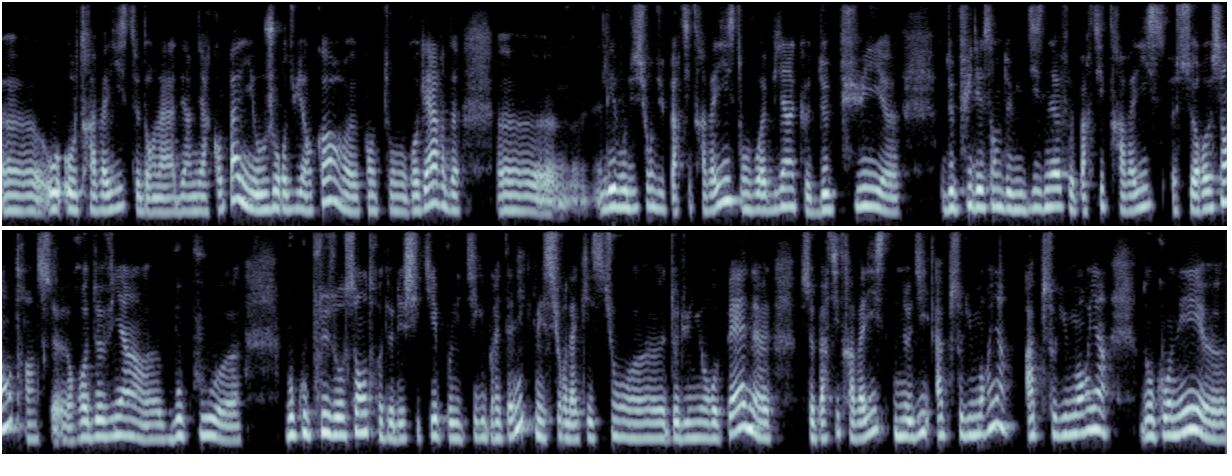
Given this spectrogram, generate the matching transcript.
euh, aux, travaillistes dans la dernière campagne. Et aujourd'hui encore, quand on regarde l'évolution du Parti travailliste, on voit bien que depuis, depuis décembre 2019, le Parti travailliste se recentre, hein, redevient beaucoup, beaucoup plus au centre de l'échiquier politique britannique, mais sur la question euh, de l'Union européenne, euh, ce parti travailliste ne dit absolument rien, absolument rien. Donc on est euh,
